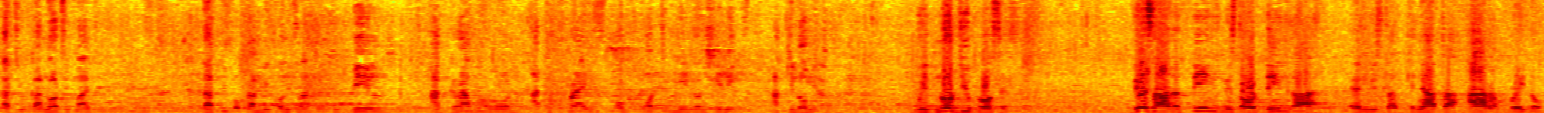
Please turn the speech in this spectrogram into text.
that you cannot imagine. That people can be contracted to build a gravel road at a price of 40 million shillings a kilometer with no due process. These are the things Mr. Odinga and Mr. Kenyatta are afraid of.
